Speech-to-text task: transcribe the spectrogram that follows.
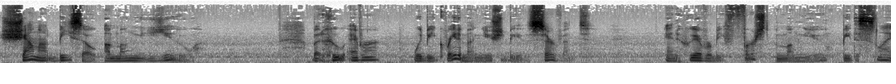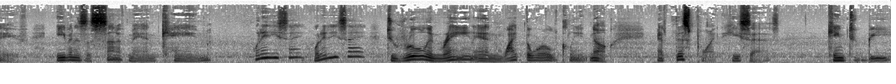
shall not be so among you. But whoever would be great among you should be the servant, and whoever be first among you be the slave, even as the Son of Man came. What did he say? What did he say? To rule and reign and wipe the world clean. No. At this point, he says, came to be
